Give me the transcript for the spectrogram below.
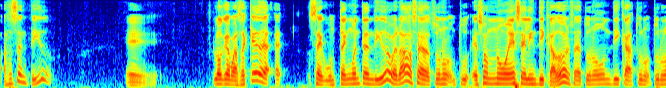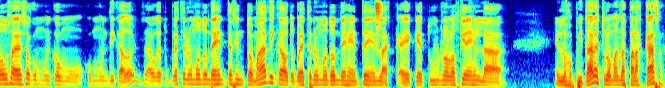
Hace sentido. Eh, lo que pasa es que, eh, según tengo entendido, ¿verdad? O sea, eso no es el indicador. O sea, tú no, indica, tú, no, usas eso como, como, indicador. O sea, porque tú puedes tener un montón de gente asintomática o tú puedes tener un montón de gente en que tú no los tienes en, la, en los hospitales, tú lo mandas para las casas.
